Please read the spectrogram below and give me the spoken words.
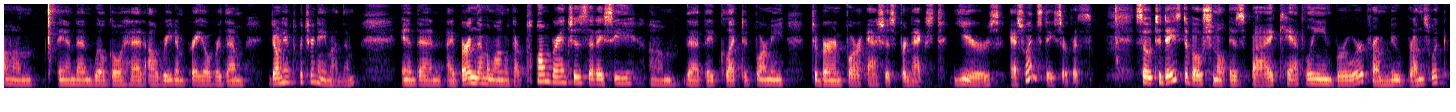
Um, and then we'll go ahead. I'll read them, pray over them. You don't have to put your name on them. And then I burn them along with our palm branches that I see um, that they've collected for me to burn for ashes for next year's Ash Wednesday service. So today's devotional is by Kathleen Brewer from New Brunswick,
